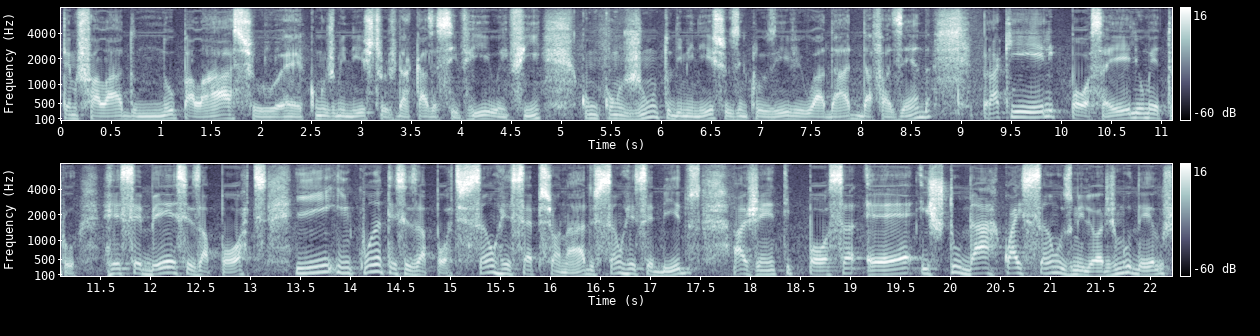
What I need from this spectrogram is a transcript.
temos falado no Palácio é, com os ministros da Casa Civil, enfim, com um conjunto de ministros, inclusive o Haddad da Fazenda, para que ele possa, ele o metrô, receber esses aportes e enquanto esses aportes são recepcionados, são recebidos, a gente possa é, estudar quais são os melhores modelos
